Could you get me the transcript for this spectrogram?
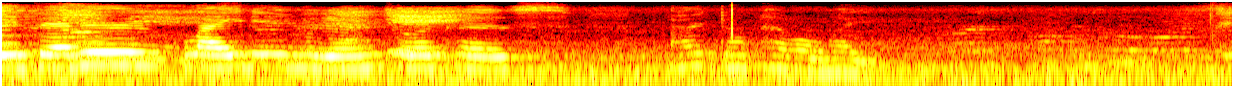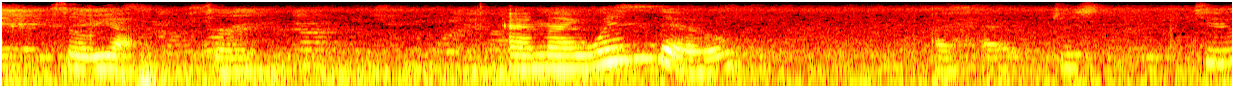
a better lighting room tour because I don't have a light. So yeah, so at my window, I have just two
